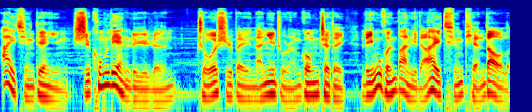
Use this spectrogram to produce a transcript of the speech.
爱情电影《时空恋旅人》。着实被男女主人公这对灵魂伴侣的爱情甜到了。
